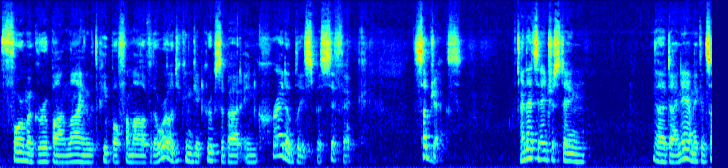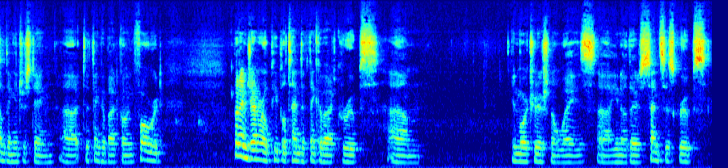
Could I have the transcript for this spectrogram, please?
form a group online with people from all over the world, you can get groups about incredibly specific subjects. And that's an interesting uh, dynamic and something interesting uh, to think about going forward. But in general, people tend to think about groups um, in more traditional ways. Uh, you know, there's census groups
